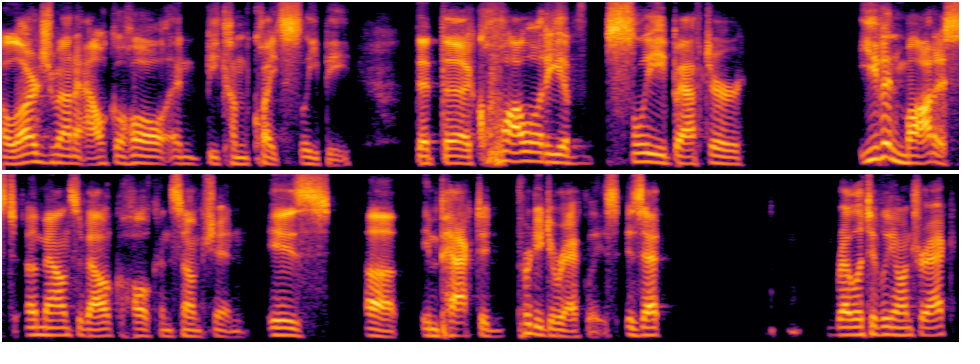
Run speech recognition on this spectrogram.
a large amount of alcohol and become quite sleepy, that the quality of sleep after even modest amounts of alcohol consumption is uh, impacted pretty directly. Is, that relatively on track?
